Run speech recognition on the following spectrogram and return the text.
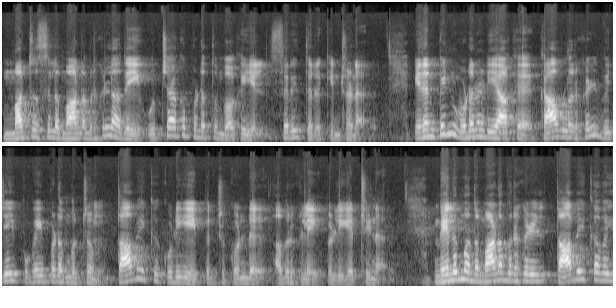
மற்ற சில மாணவர்கள் அதை உற்சாகப்படுத்தும் வகையில் சிரித்திருக்கின்றனர். இதன் பின் உடனடியாக காவலர்கள் விஜய் புகைப்படம் மற்றும் தாவேக்கு கொடியை பெற்றுக்கொண்டு அவர்களை வெளியேற்றினர். மேலும் அந்த மாணவர்கள் தாவேக்கவை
